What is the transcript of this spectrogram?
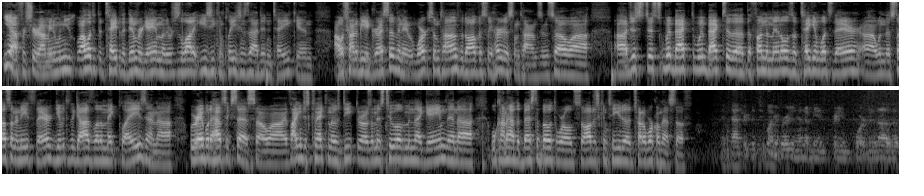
Yeah, for sure. I mean, when you I looked at the tape of the Denver game, there was just a lot of easy completions that I didn't take, and I was trying to be aggressive, and it worked sometimes, but obviously hurt us sometimes. And so, uh, uh, just just went back to, went back to the, the fundamentals of taking what's there. Uh, when the stuff's underneath there, give it to the guys, let them make plays, and uh, we were able to have success. So uh, if I can just connect in those deep throws, I missed two of them in that game, then uh, we'll kind of have the best of both worlds. So I'll just continue to try to work on that stuff. And Patrick, the two-point conversion ended up being pretty important in uh, those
